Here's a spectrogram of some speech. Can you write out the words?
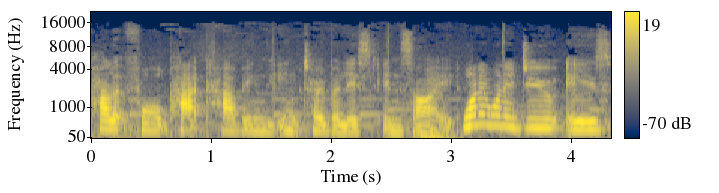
Paletteful pack having the Inktober list inside. What I want to do is,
